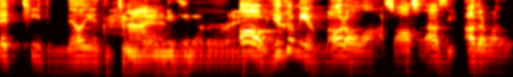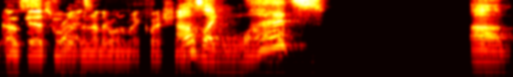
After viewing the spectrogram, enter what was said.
15th millionth yeah, he needs another ring. oh, Yuko Miyamoto lost also. That was the other one. okay, that's what was another one of my questions. I was like, what? Um,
